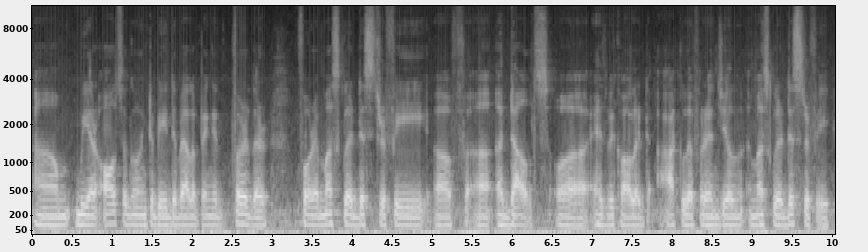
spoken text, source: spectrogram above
Um, we are also going to be developing it further for a muscular dystrophy of uh, adults, or as we call it, oculopharyngeal muscular dystrophy.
